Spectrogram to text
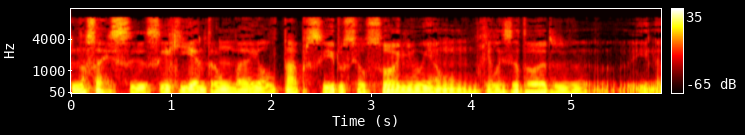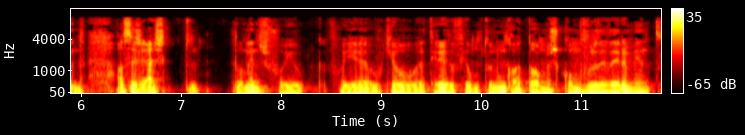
não sei, se, se aqui entra uma, ele está a perseguir o seu sonho e é um realizador, eh, e ou seja, acho que, pelo menos foi o, foi o que eu tirei do filme, tu nunca o tomas como verdadeiramente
